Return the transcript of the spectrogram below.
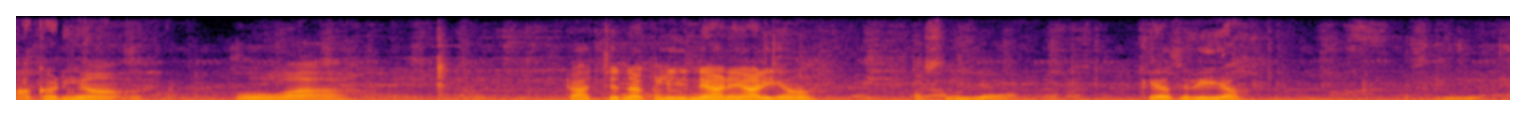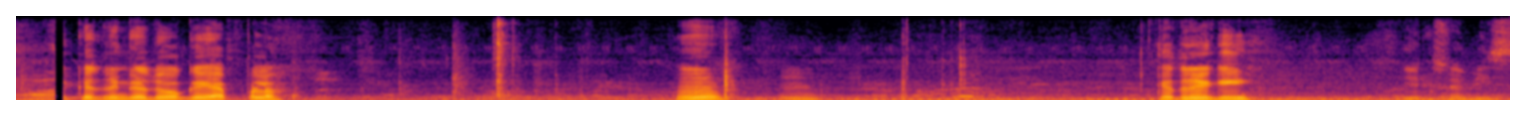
ਆ ਘੜੀਆਂ ਉਹ ਆ ਟੱਚ ਨਕਲੀ ਨਿਆਣੇ ਵਾਲੀਆਂ ਵਾ असली है ਕਿ ਅਸਲੀ ਆ ਕਿਤਨੇ ਕੇ ਦੋਗੇ ਐਪਲ ਹੂੰ ਕਿਤਨੇ ਕੀ 120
